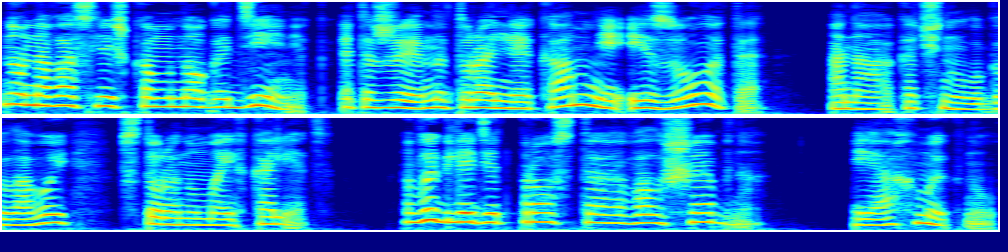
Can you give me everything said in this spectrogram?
но на вас слишком много денег. Это же натуральные камни и золото». Она качнула головой в сторону моих колец. «Выглядит просто волшебно». Я хмыкнул.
